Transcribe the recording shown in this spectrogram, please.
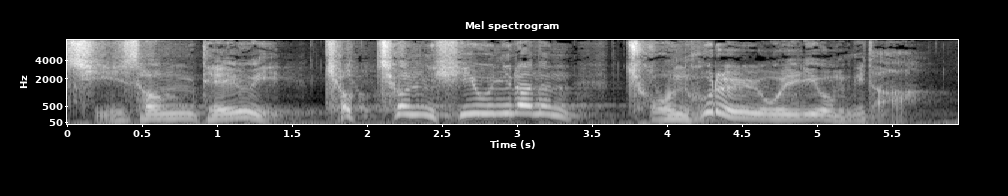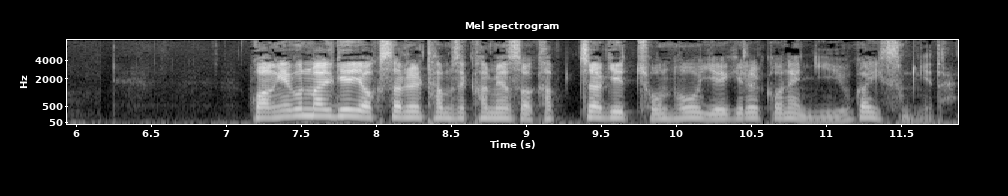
지성대의 격천희운이라는 존호를 올리옵니다. 광해군 말기의 역사를 탐색하면서 갑자기 존호 얘기를 꺼낸 이유가 있습니다.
